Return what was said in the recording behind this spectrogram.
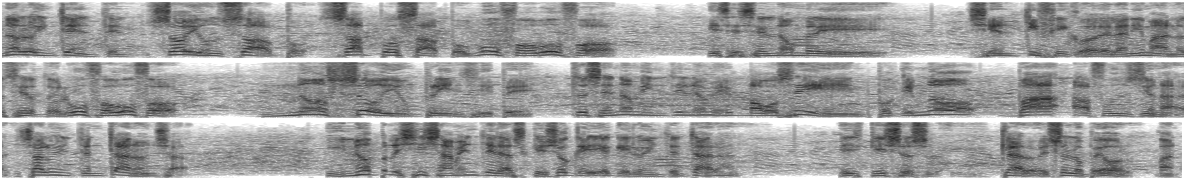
no lo intenten, soy un sapo, sapo, sapo, bufo, bufo. Ese es el nombre científico del animal, ¿no es cierto? El bufo, bufo. No soy un príncipe. Entonces no me, no me baboseen, porque no va a funcionar. Ya lo intentaron ya. Y no precisamente las que yo quería que lo intentaran. Es que eso es, claro, eso es lo peor. Bueno,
